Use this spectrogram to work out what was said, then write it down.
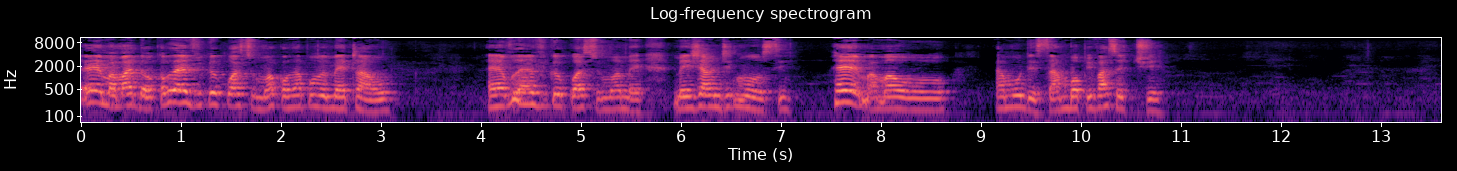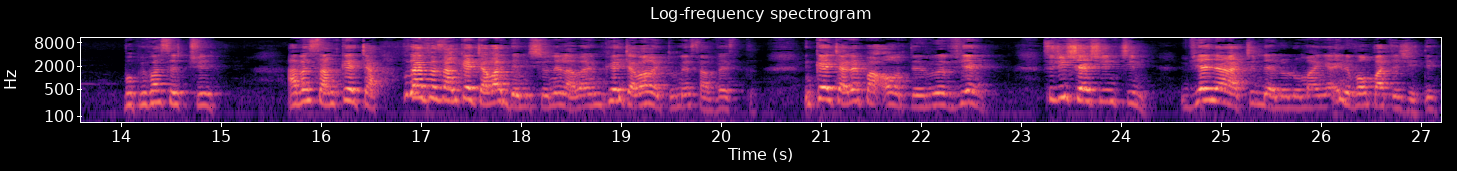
Hé, maman, donc, vous avez vu que quoi sur moi, comme ça, pour me mettre en haut. Eh, vous avez vu que quoi sur moi, mais, mais j'en dis moi aussi. Hé, maman, oh, amour de ça, Bopi va se tuer. Bopi va se tuer. Avec Sankecha. Vous avez fait Sankecha va démissionner là-bas. Nkecha va retourner sa veste. Nkecha n'est pas honte. Reviens. Si tu cherches une team, viens dans la team des Lolomania. Ils ne vont pas te jeter.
